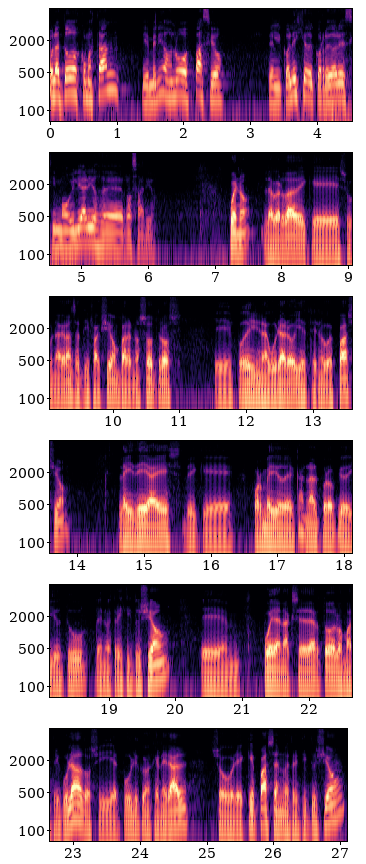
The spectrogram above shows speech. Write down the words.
Hola a todos, ¿cómo están? Bienvenidos a un nuevo espacio del Colegio de Corredores Inmobiliarios de Rosario. Bueno, la verdad es que es una gran satisfacción para nosotros eh, poder inaugurar hoy este nuevo espacio. La idea es de que por medio del canal propio de YouTube de nuestra institución eh, puedan acceder todos los matriculados y el público en general sobre qué pasa en nuestra institución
